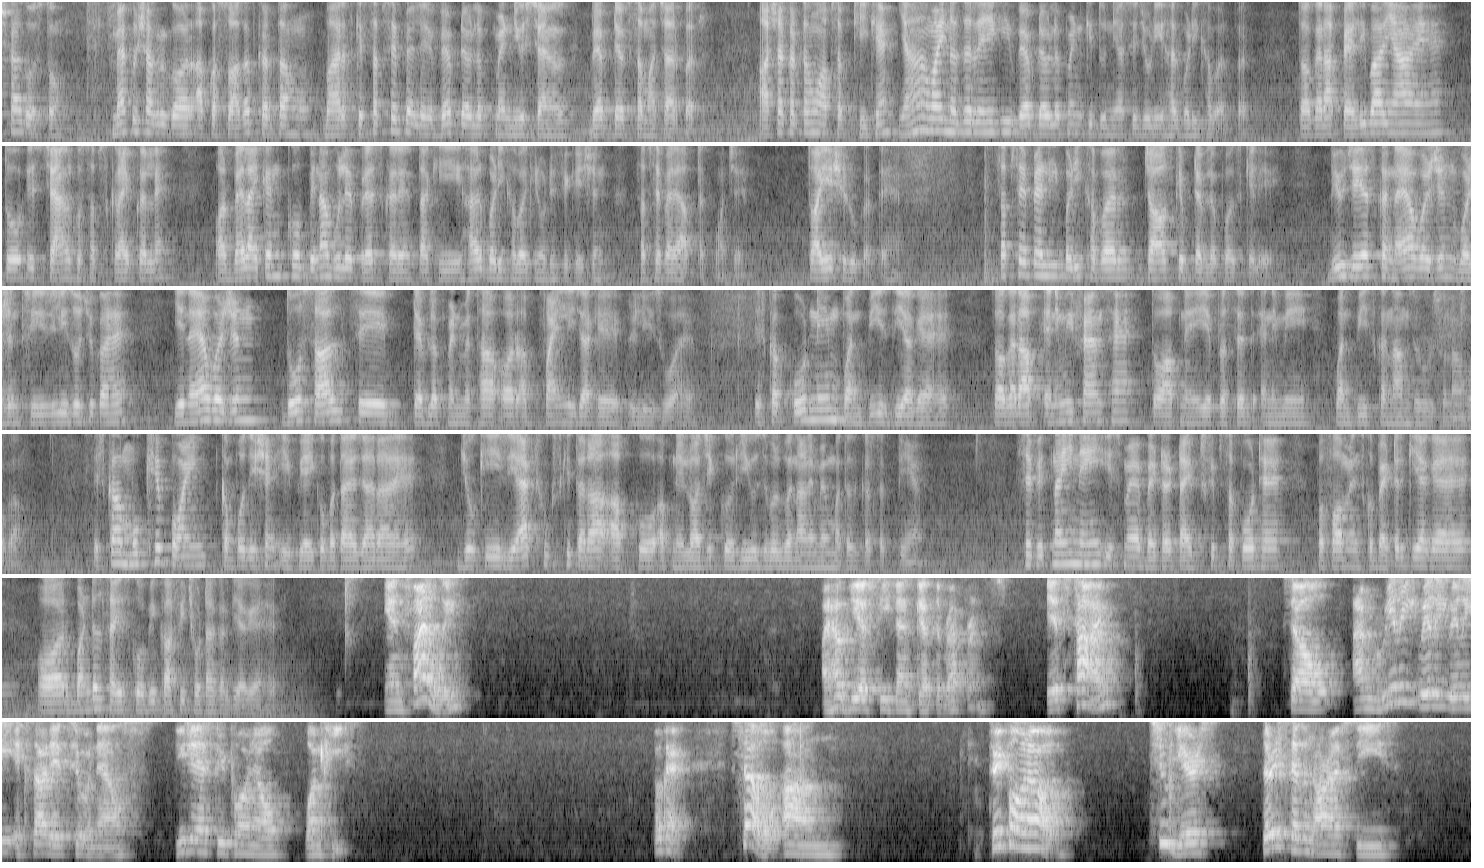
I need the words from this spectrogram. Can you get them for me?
नमस्कार दोस्तों, मैं कुशाग्र गौर आपका स्वागत करता हूँ भारत के सबसे पहले web development news channel, web dev समाचार पर। आशा करता हूँ आप सब ठीक हैं। यहाँ हमारी नज़र रहेगी वेब डेवलपमेंट की दुनिया से जुड़ी हर बड़ी खबर पर। तो अगर आप पहली बार यहाँ आए हैं तो इस चैनल को सब्सक्राइब कर लें और बेल आइकन को बिना भूले प्रेस करें ताकि हर बड़ी खबर की नोटिफिकेशन सबसे पहले आप तक पहुँचे। तो आइए शुरू करते हैं। सबसे पहली बड़ी खबर जावास्क्रिप्ट डेवलपर्स के लिए। व्यू जे का नया वर्जन वर्जन थ्री रिलीज़ हो चुका है। ये नया वर्जन दो साल से डेवलपमेंट में था और अब फाइनली जाके रिलीज़ हुआ है। इसका कोड नेम वन पीस दिया गया है। तो अगर आप एनिमी फैंस हैं तो आपने ये प्रसिद्ध एनिमी वन पीस का नाम ज़रूर सुना होगा। इसका मुख्य पॉइंट कंपोजिशन एपीआई को बताया जा रहा है, जो कि रिएक्ट हुक्स की तरह आपको अपने लॉजिक को रीयूजेबल बनाने में मदद कर सकती हैं। सिर्फ़ इतना ही नहीं, इसमें बेटर टाइप स्क्रिप्ट सपोर्ट है परफॉर्मेंस को बेटर किया गया है और बंडल साइज को भी काफ़ी छोटा कर दिया गया है And finally, I hope UFC fans get the reference. It's time. So I'm really, really, really excited to announce Vue.js 3.0 One Piece. Okay, so um, 3.0, two years, 37 RFCs,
